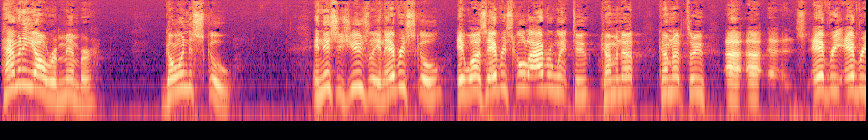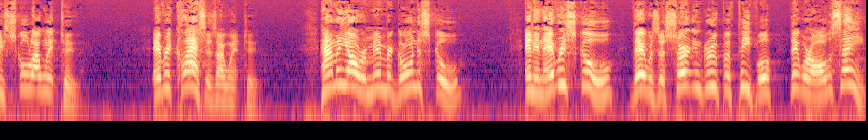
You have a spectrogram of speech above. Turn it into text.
How many y'all remember going to school? And this is usually in every school. It was every school I ever went to, coming up, coming up through uh, uh, uh every every school I went to every classes I went to. How many y'all remember going to school and in every school there was a certain group of people that were all the same?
